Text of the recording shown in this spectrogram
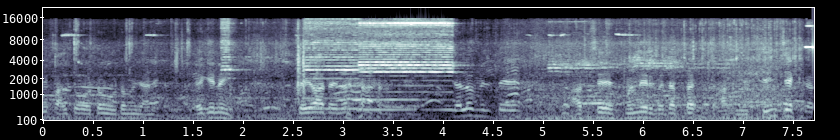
भी फालतू ऑटो वोटो में जाने है कि नहीं? सही बात है ना? चलो मिलते हैं आपसे मंदिर पे, तब तक आप ये चेक करो।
